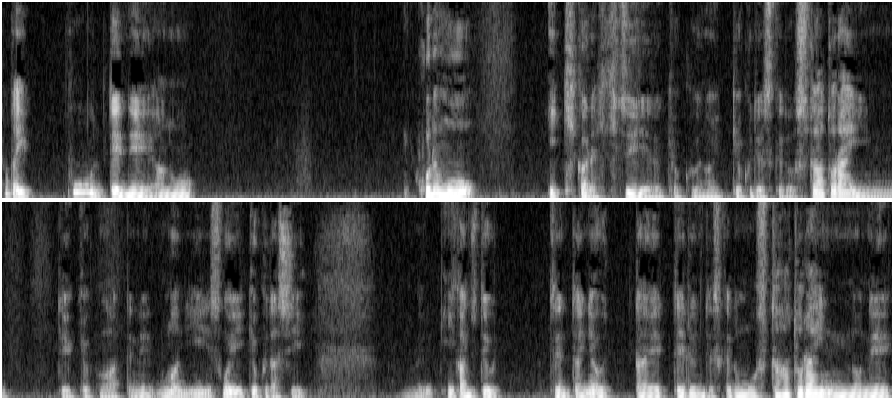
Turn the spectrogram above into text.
ただ一方でねあのこれも一期から引き継いでる曲の一曲ですけど「スタートライン」っていう曲があってね、まあ、すごいいい曲だしいい感じで全体には訴えてるんですけどもスタートラインのね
